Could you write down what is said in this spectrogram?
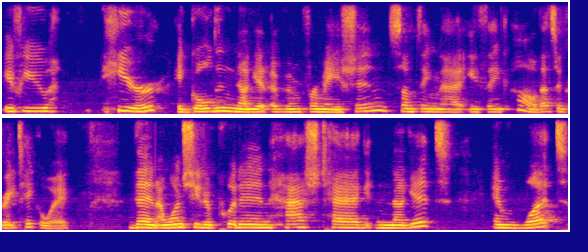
If you hear a golden nugget of information, something that you think, oh, that's a great takeaway, then I want you to put in hashtag nugget and what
